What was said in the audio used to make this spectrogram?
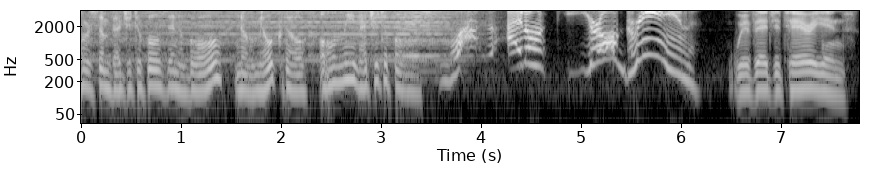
Or some vegetables in a bowl? No milk, though. Only vegetables. What? I don't. You're all green. We're vegetarians.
